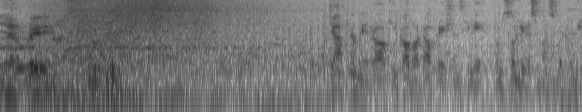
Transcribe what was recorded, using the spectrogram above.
Yeah, really nice. जाफना में रॉ की कॉबर्ट ऑपरेशंस के लिए तुम सोली रिस्पांसिबल होगी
